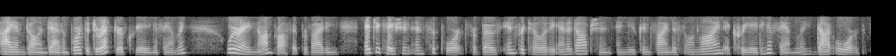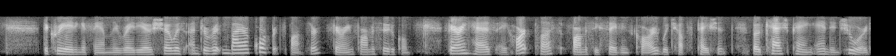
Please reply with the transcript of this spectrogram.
I am Dawn Davenport, the director of Creating a Family. We're a nonprofit providing education and support for both infertility and adoption, and you can find us online at creatingafamily.org. The Creating a Family radio show is underwritten by our corporate sponsor, Ferring Pharmaceutical. Ferring has a Heart Plus pharmacy savings card, which helps patients, both cash paying and insured,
